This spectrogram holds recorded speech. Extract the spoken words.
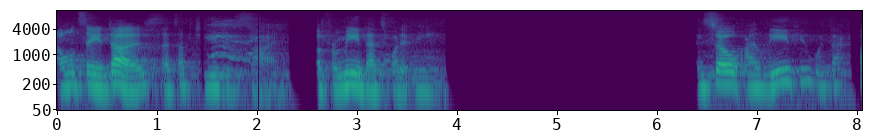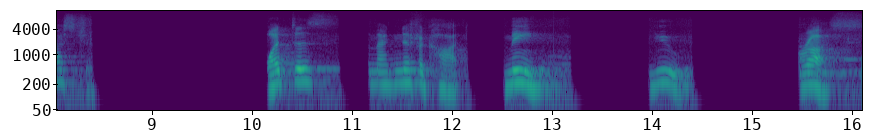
I won't say it does, that's up to you to decide. But for me, that's what it means. And so I leave you with that question What does the Magnificat mean you for us?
